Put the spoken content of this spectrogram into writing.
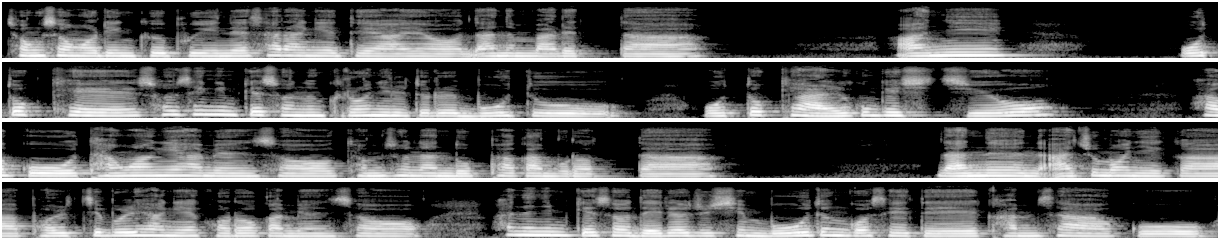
정성 어린 그 부인의 사랑에 대하여 나는 말했다. 아니, 어떻게 선생님께서는 그런 일들을 모두 어떻게 알고 계시지요? 하고 당황해 하면서 겸손한 노파가 물었다. 나는 아주머니가 벌집을 향해 걸어가면서 하느님께서 내려주신 모든 것에 대해 감사하고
